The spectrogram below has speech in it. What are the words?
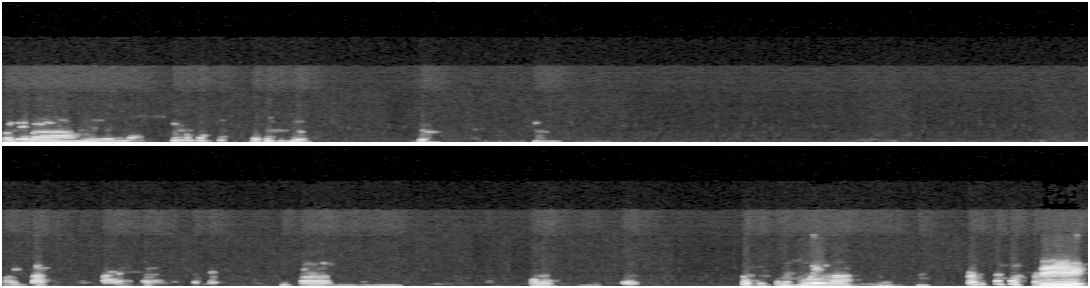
problema personas nuevas, tanta cosa. Sí.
